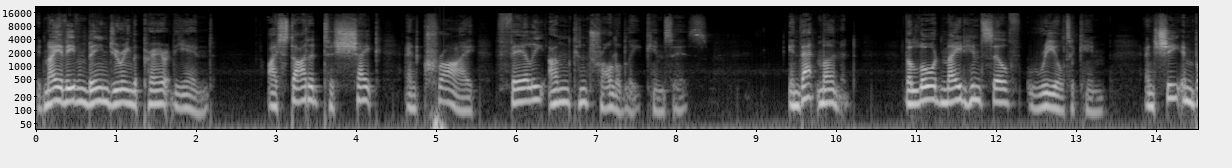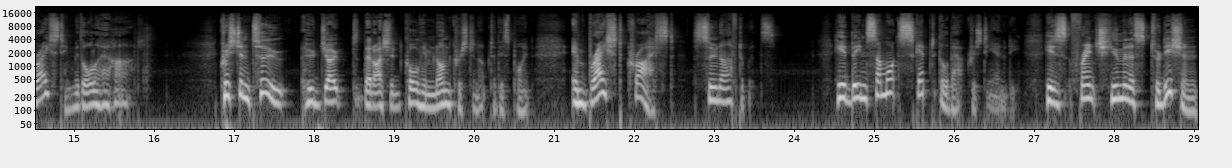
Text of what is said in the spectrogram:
it may have even been during the prayer at the end, I started to shake and cry fairly uncontrollably, Kim says. In that moment, the Lord made himself real to Kim, and she embraced him with all her heart. Christian, too, who joked that I should call him non Christian up to this point, embraced Christ soon afterwards. He had been somewhat sceptical about Christianity. His French humanist tradition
